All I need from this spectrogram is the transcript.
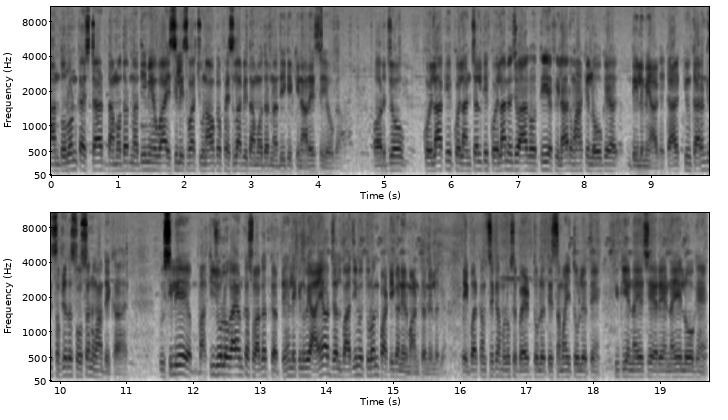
आंदोलन का स्टार्ट दामोदर नदी में हुआ इसीलिए इस बार चुनाव का फैसला भी दामोदर नदी के किनारे से ही होगा। और जो कोयला के, कोयलांचल के कोयला में जो आग होती है, फ़िलहाल वहाँ के लोगों के दिल में आग है। क्यों? कारण कि सबसे ज़्यादा शोषण वहाँ देखा है। तो इसीलिए बाकी जो लोग आए, उनका स्वागत करते हैं, लेकिन वे आए और जल्दबाजी में तुरंत पार्टी का निर्माण करने लगे। एक बार कम से कम हम लोग से बैठ तो लेते हैं समझ तो लेते हैं, क्योंकि ये नए चेहरे हैं, नए लोग हैं,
